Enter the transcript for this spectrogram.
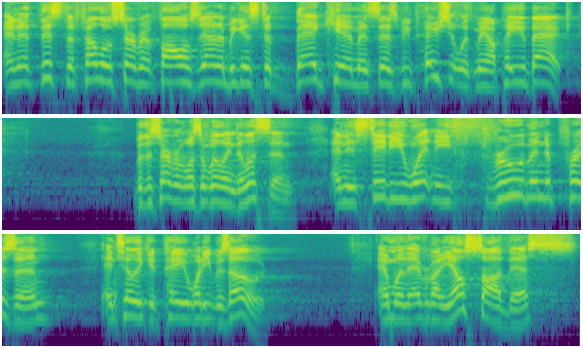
And at this, the fellow servant falls down and begins to beg him and says, Be patient with me, I'll pay you back. But the servant wasn't willing to listen. And instead, he went and he threw him into prison until he could pay what he was owed. And when everybody else saw this,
